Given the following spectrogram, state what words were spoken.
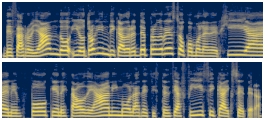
desarrollando y otros indicadores de progreso como la energía, el enfoque, el estado de ánimo, la resistencia física, etc.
